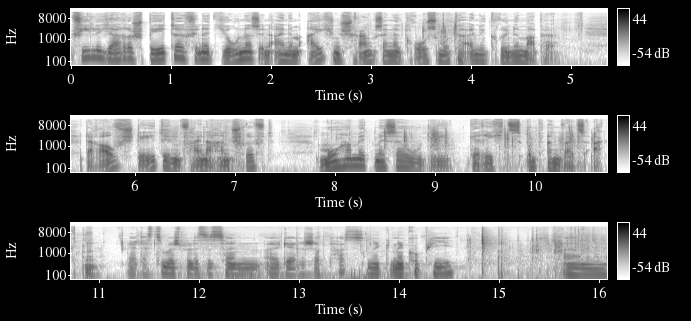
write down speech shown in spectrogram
Viele Jahre später findet Jonas in einem Eichenschrank seiner Großmutter eine grüne Mappe. Darauf steht in feiner Handschrift Mohamed Messaoudi, Gerichts- und Anwaltsakten. Ja, das zum Beispiel, das ist sein algerischer Pass, eine, eine Kopie. Ähm,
